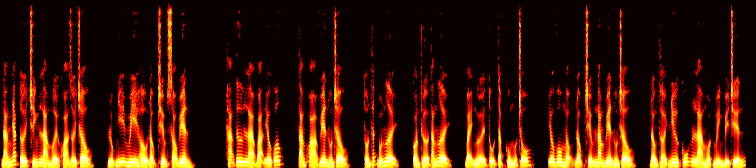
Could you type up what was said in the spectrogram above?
Đáng nhắc tới chính là 10 khỏa giới châu, Lục Nhĩ Mi hầu độc chiếm 6 viên. Hạng tư là Vạn Yêu Quốc, 8 khỏa viên hồn châu, tổn thất 4 người, còn thừa 8 người, 7 người tụ tập cùng một chỗ, yêu vô ngộng độc chiếm 5 viên hồn châu, đồng thời như cũng là một mình vì chiến.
